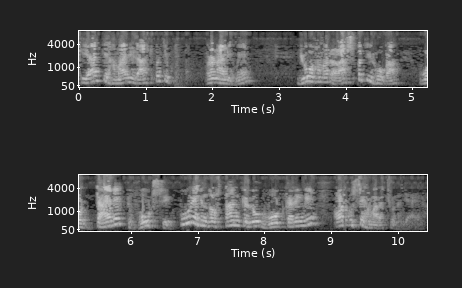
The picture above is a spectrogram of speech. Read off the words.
किया कि हमारी राष्ट्रपति प्रणाली में जो हमारा राष्ट्रपति होगा, वो डायरेक्ट वोट से पूरे हिंदुस्तान के लोग वोट करेंगे और उससे हमारा चुना जाएगा।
